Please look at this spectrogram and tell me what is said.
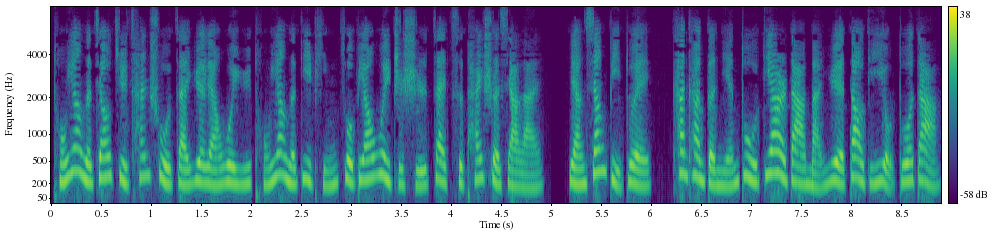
同样的焦距参数，在月亮位于同样的地平坐标位置时再次拍摄下来。两相比对，看看本年度第二大满月到底有多大。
